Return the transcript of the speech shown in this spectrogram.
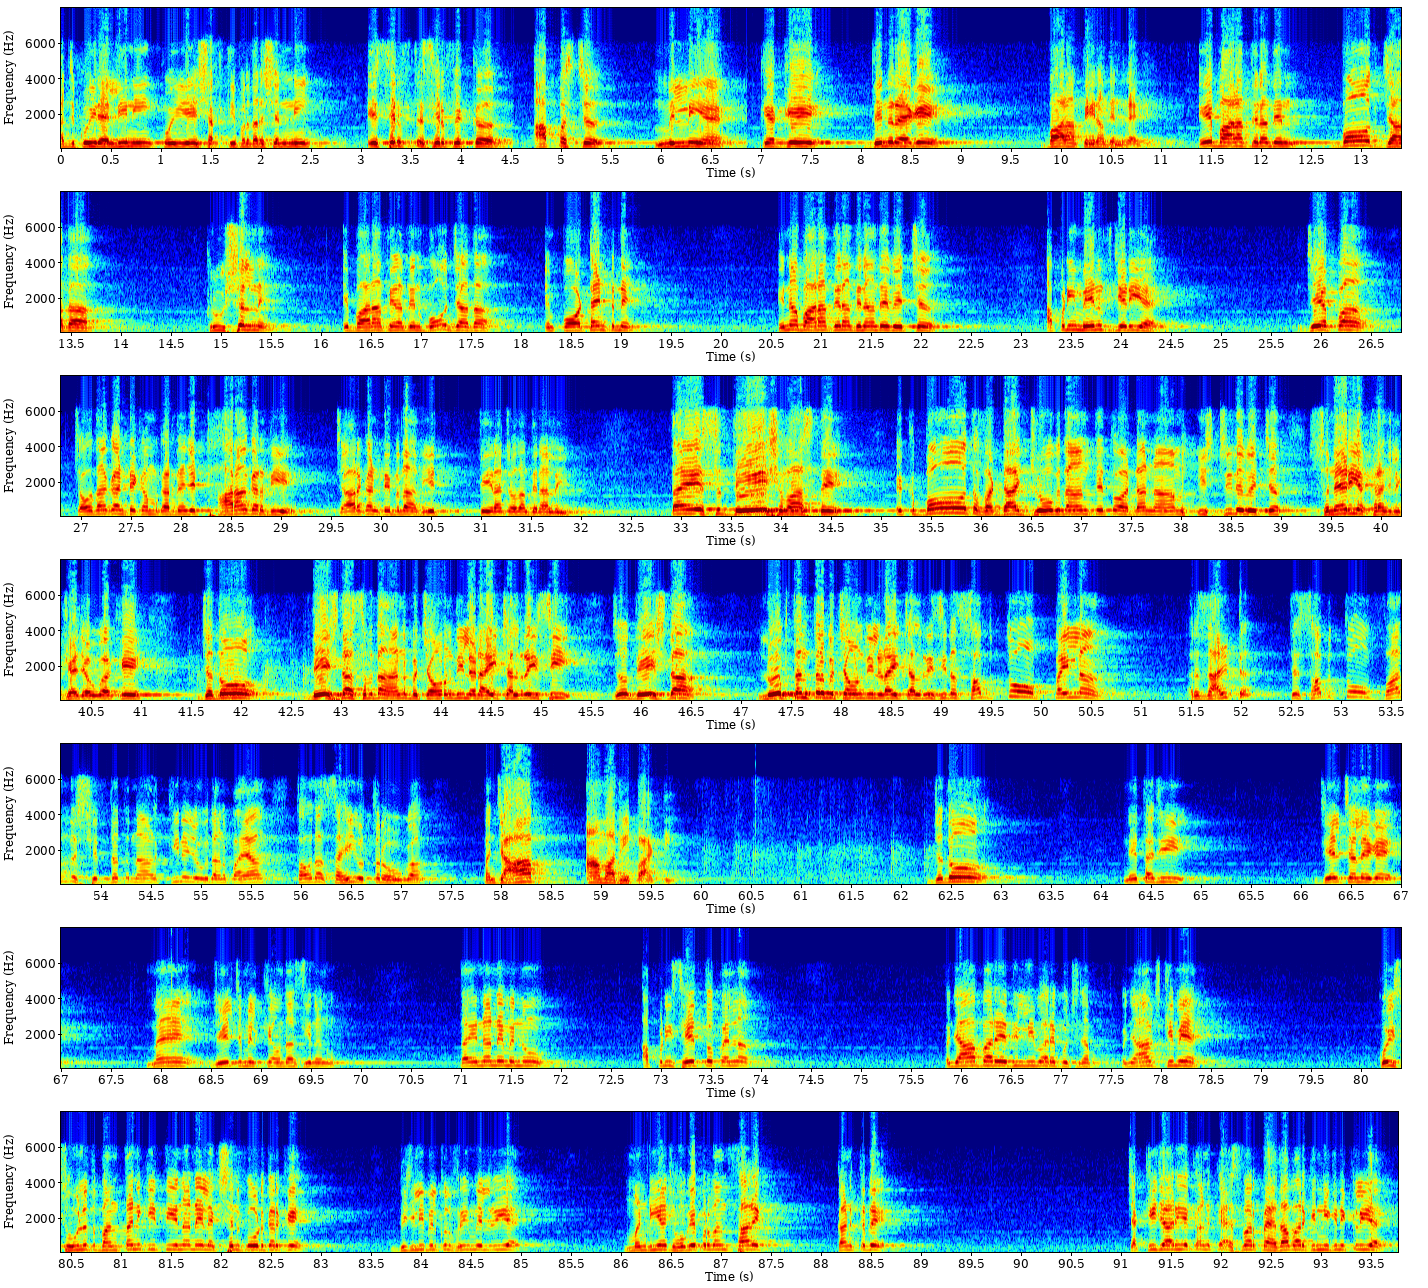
ਅੱਜ ਕੋਈ ਰੈਲੀ ਨਹੀਂ, ਕੋਈ ਇਹ ਸ਼ਕਤੀ ਪ੍ਰਦਰਸ਼ਨ ਨਹੀਂ। ਇਹ ਸਿਰਫ ਤੇ ਸਿਰਫ ਇੱਕ ਆਪਸ 'ਚ ਮਿਲਣੀ ਹੈ ਕਿ ਅੱਗੇ ਦਿਨ ਰਹਿ ਗਏ 12 13 ਦਿਨ ਰਹਿ ਗਏ। ਇਹ 12 13 ਦਿਨ ਬਹੁਤ ਜ਼ਿਆਦਾ ਕ੍ਰੂਸ਼ਲ ਨੇ। ਇਹ 12 13 ਦਿਨ ਬਹੁਤ ਜ਼ਿਆਦਾ ਇੰਪੋਰਟੈਂਟ ਨੇ। ਇਹਨਾਂ 12 13 ਦਿਨਾਂ ਦੇ ਵਿੱਚ ਆਪਣੀ ਮਿਹਨਤ ਜਿਹੜੀ ਹੈ, ਜੇ ਆਪਾਂ 14 ਘੰਟੇ ਕੰਮ ਕਰਦੇ ਹਾਂ, ਜੇ 18 ਕਰ ਦਈਏ 4 ਘੰਟੇ ਵਧਾ ਦਈਏ 13 14 ਦਿਨਾਂ ਲਈ। ਤਾਂ ਇਸ ਦੇਸ਼ ਵਾਸਤੇ ਇੱਕ ਬਹੁਤ ਵੱਡਾ ਯੋਗਦਾਨ ਤੇ ਤੁਹਾਡਾ ਨਾਮ ਹਿਸਟਰੀ ਦੇ ਵਿੱਚ ਸੁਨਹਿਰੀ ਅੱਖਰਾਂ 'ਚ ਲਿਖਿਆ ਜਾਊਗਾ ਕਿ ਜਦੋਂ ਦੇਸ਼ ਦਾ ਸੰਵਿਧਾਨ ਬਚਾਉਣ ਦੀ ਲੜਾਈ ਚੱਲ ਰਹੀ ਸੀ, ਜਦੋਂ ਦੇਸ਼ ਦਾ ਲੋਕਤੰਤਰ ਬਚਾਉਣ ਦੀ ਲੜਾਈ ਚੱਲ ਰਹੀ ਸੀ, ਤਾਂ ਸਭ ਤੋਂ ਪਹਿਲਾਂ ਰਿਜ਼ਲਟ ਤੇ ਸਭ ਤੋਂ ਵੱਧ ਸ਼ਿੱਦਤ ਨਾਲ ਕਿਹਨੇ ਯੋਗਦਾਨ ਪਾਇਆ? ਤਾਂ ਉਹਦਾ ਸਹੀ ਉੱਤਰ ਹੋਊਗਾ ਪੰਜਾਬ। ਆਮ ਆਦਮੀ ਪਾਰਟੀ। ਜਦੋਂ ਨੇਤਾ ਜੀ ਜੇਲ੍ਹ ਚਲੇ ਗਏ, ਮੈਂ ਜੇਲ੍ਹ 'ਚ ਮਿਲ ਕੇ ਆਉਂਦਾ ਸੀ ਇਹਨਾਂ ਨੂੰ, ਤਾਂ ਇਹਨਾਂ ਨੇ ਮੈਨੂੰ ਆਪਣੀ ਸਿਹਤ ਤੋਂ ਪਹਿਲਾਂ ਪੰਜਾਬ ਬਾਰੇ, ਦਿੱਲੀ ਬਾਰੇ ਪੁੱਛਣਾ, ਪੰਜਾਬ 'ਚ ਕਿਵੇਂ ਹੈ? ਕੋਈ ਸਹੂਲਤ ਬੰਦ ਤਾਂ ਨਹੀਂ ਕੀਤੀ ਇਹਨਾਂ ਨੇ ਇਲੈਕਸ਼ਨ ਕੋਡ ਕਰਕੇ? ਬਿਜਲੀ ਬਿਲਕੁਲ ਫ੍ਰੀ ਮਿਲ ਰਹੀ ਹੈ। ਮੰਡੀਆਂ 'ਚ ਹੋ ਗਏ ਪ੍ਰਬੰਧ ਸਾਰੇ ਕਣਕ ਦੇ। ਚੱਕੀ ਜਾ ਰਹੀ ਹੈ ਕਣਕ, ਇਸ ਵਾਰ ਪੈਦਾਵਾਰ ਕਿੰਨੀ ਕੁ ਨਿਕਲੀ ਹੈ?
